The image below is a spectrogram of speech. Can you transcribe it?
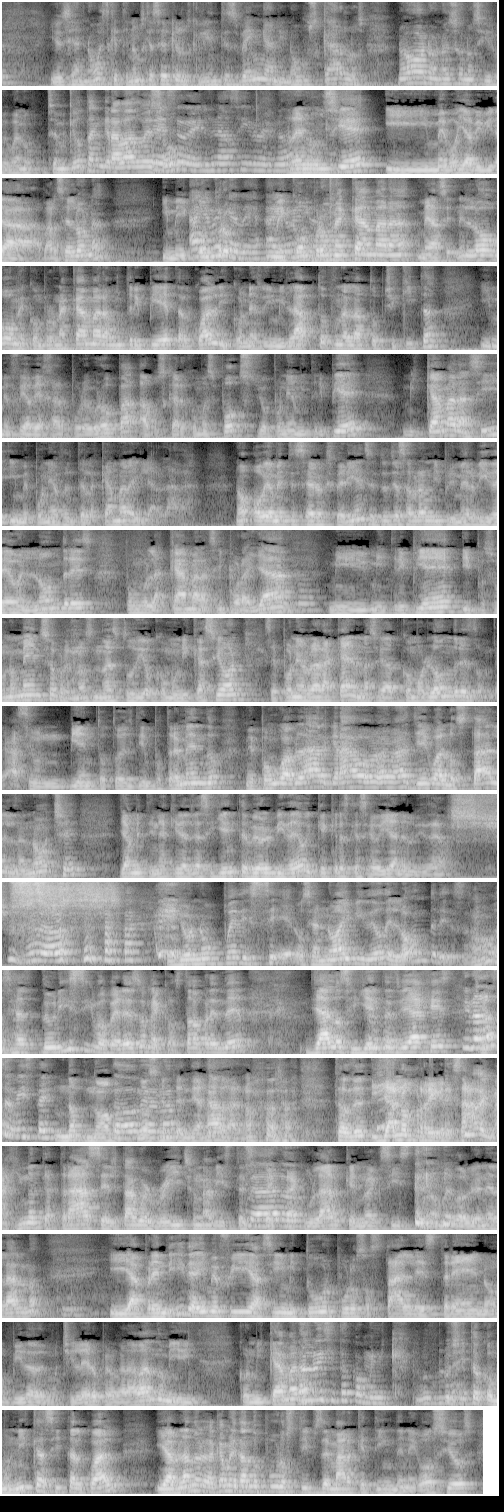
Y yo decía, no, es que tenemos que hacer que los clientes vengan y no buscarlos. No, no, no, eso no sirve. Bueno, se me quedó tan grabado eso. Eso de no sirve, ¿no? Renuncié y me voy a vivir a Barcelona y me compro, me, compro una cámara, me hacen el logo, me compro una cámara, un tripié tal cual y con eso y mi laptop, una laptop chiquita y me fui a viajar por Europa a buscar como spots. Yo ponía mi tripié, mi cámara así y me ponía frente a la cámara y le hablaba. ¿No? Obviamente cero experiencia, entonces ya sabrán mi primer video en Londres, pongo la cámara así por allá, mi, mi, tripié y pues uno menso, pero no, no estudió comunicación, se pone a hablar acá en una ciudad como Londres, donde hace un viento todo el tiempo tremendo, me pongo a hablar, grabo, llego al hostal en la noche, ya me tenía que ir al día siguiente, veo el video y ¿qué crees que se oía en el video? y yo no puede ser, o sea, no hay video de Londres, ¿no? O sea, es durísimo, pero eso me costó aprender. Ya los siguientes viajes. ¿Y no lo subiste? No, no, no se entendía nada, ¿no? Entonces, y ya no regresaba, imagínate atrás el Tower Bridge, una vista espectacular que no existe, ¿no? Me dolió en el alma. Y aprendí, de ahí me fui así, mi tour, puros hostales, tren, ¿no? Vida de mochilero, pero grabando mi, con mi cámara. Un Luisito Comunica. Un Luisito Comunica, así tal cual. Y hablándole a la cámara y dando puros tips de marketing, de negocios.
